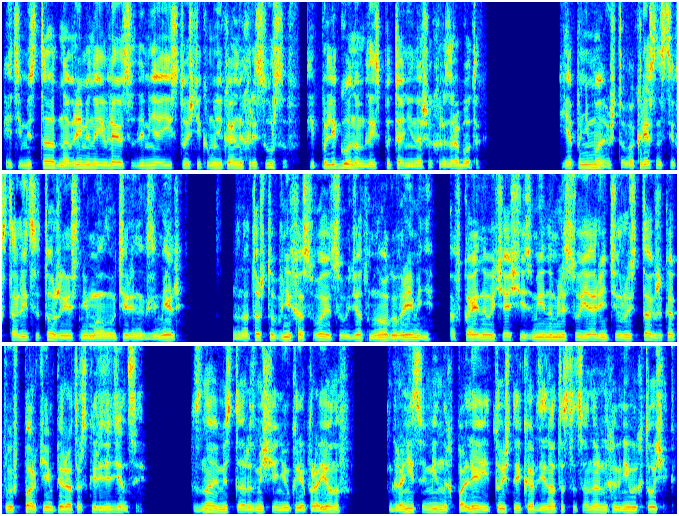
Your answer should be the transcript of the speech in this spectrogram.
Эти места одновременно являются для меня и источником уникальных ресурсов, и полигоном для испытаний наших разработок. Я понимаю, что в окрестностях столицы тоже есть немало утерянных земель, но на то, чтобы в них освоиться, уйдет много времени, а в Каиновой чаще и Змеином лесу я ориентируюсь так же, как вы в парке императорской резиденции. Знаю места размещения укрепрайонов, границы минных полей и точные координаты стационарных огневых точек.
